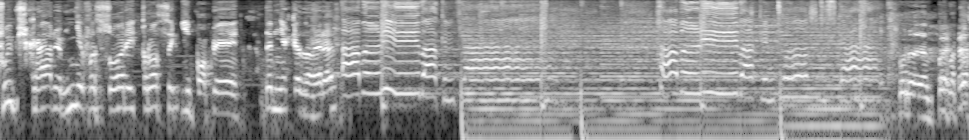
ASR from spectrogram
fui buscar a minha vassoura e trouxe aqui para o pé da minha cadeira. I believe I can fly. I believe Por, por matar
